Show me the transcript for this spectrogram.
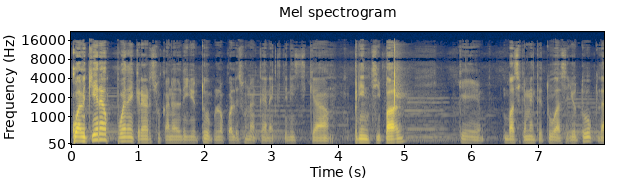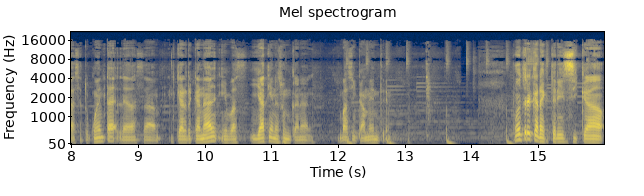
Cualquiera puede crear su canal de YouTube, lo cual es una característica principal que básicamente tú vas a YouTube, le das a tu cuenta, le das a crear canal y, vas, y ya tienes un canal, básicamente. Otra característica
